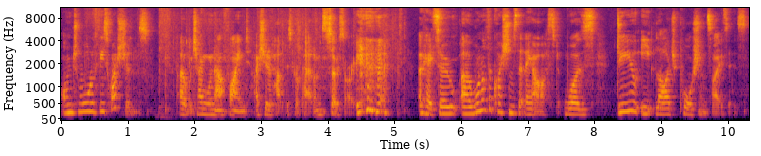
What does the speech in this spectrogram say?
onto all of these questions, uh, which I will now find. I should have had this prepared. I'm so sorry. okay. So uh, one of the questions that they asked was, "Do you eat large portion sizes?"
